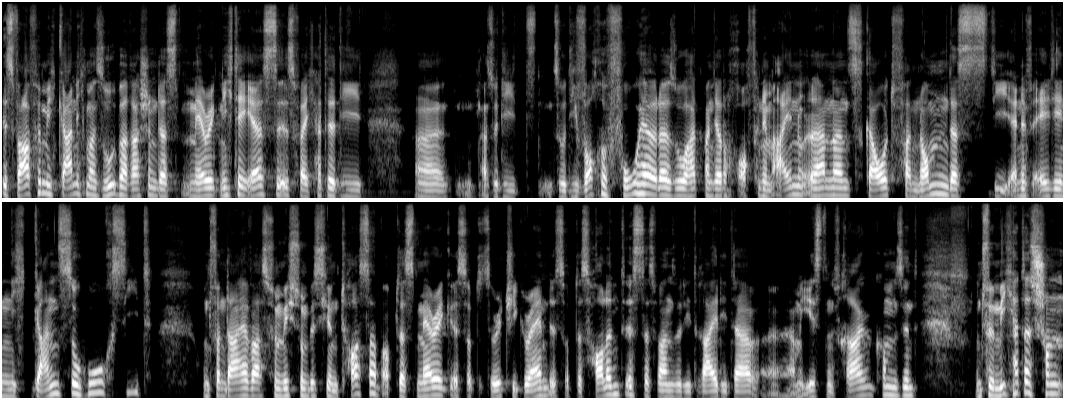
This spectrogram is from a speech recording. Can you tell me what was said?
es war für mich gar nicht mal so überraschend, dass Merrick nicht der Erste ist, weil ich hatte die, äh, also die, so die Woche vorher oder so hat man ja doch auch von dem einen oder anderen Scout vernommen, dass die NFL den nicht ganz so hoch sieht. Und von daher war es für mich so ein bisschen Toss-up, ob das Merrick ist, ob das Richie Grant ist, ob das Holland ist. Das waren so die drei, die da äh, am ehesten in Frage gekommen sind. Und für mich hat das schon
